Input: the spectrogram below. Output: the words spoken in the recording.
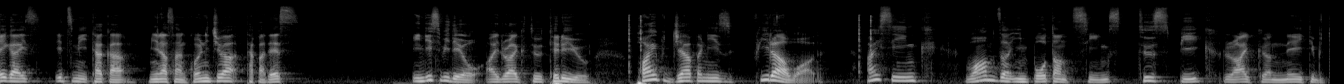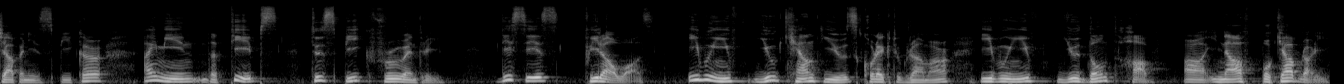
Hey guys, it's me, Taka. 皆さん、こんにちは、タカです。In this video, I'd like to tell you 5 Japanese filler word. I think one of the important things to speak like a native Japanese speaker, I mean the tips to speak fluently. This is filler words. Even if you can't use correct grammar, even if you don't have uh, enough vocabulary,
